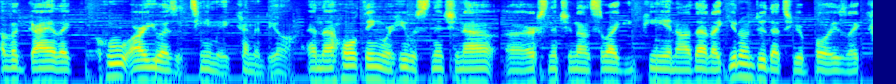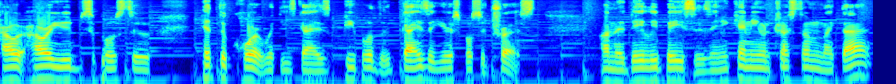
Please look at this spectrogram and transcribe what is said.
of a guy like who are you as a teammate kind of deal? And the whole thing where he was snitching out uh, or snitching on swaggy p and all that like you don't do that to your boys. Like how, how are you supposed to hit the court with these guys people the guys that you're supposed to trust on a daily basis and you can't even trust them like that?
